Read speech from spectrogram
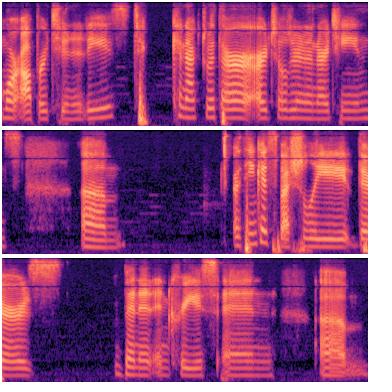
more opportunities to connect with our, our children and our teens. Um, I think especially there's been an increase in um,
